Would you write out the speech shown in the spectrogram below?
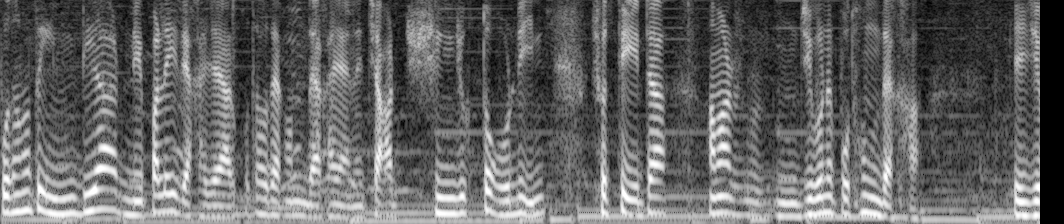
প্রধানত ইন্ডিয়া আর নেপালেই দেখা যায়, আর কোথাও এখন দেখা যায় না। চার শিংযুক্ত হরিণ, সত্যি এটা আমার জীবনে প্রথম দেখা। এই যে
